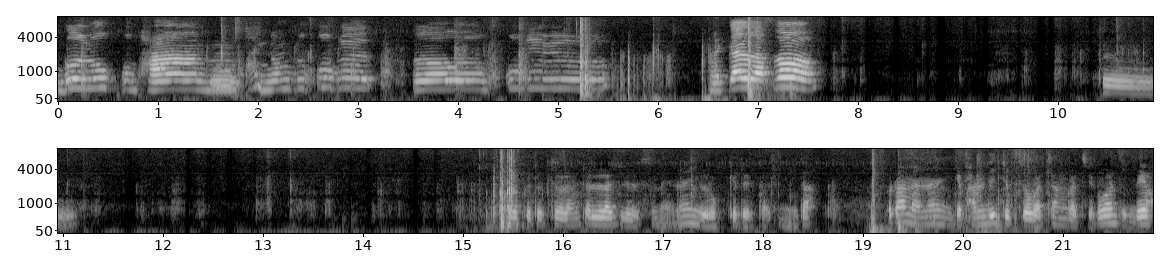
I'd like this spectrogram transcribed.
이걸로 반, 오. 반영도 꼬리, 어, 꼬리를 네, 잘랐어. 그, 이렇게 저처럼 잘라주셨으면은 이렇게 될 것입니다. 그러면은 이제 반대쪽도 마찬가지로 하는데요.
